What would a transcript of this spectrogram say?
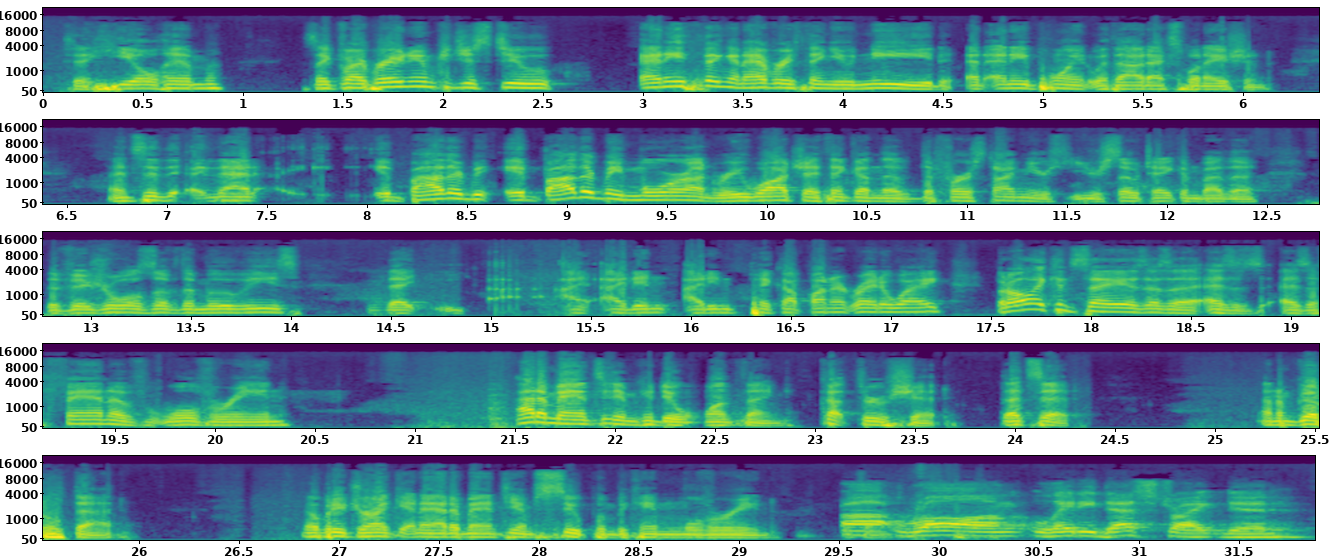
to heal him. It's like vibranium could just do anything and everything you need at any point without explanation. And so th- that it bothered me. It bothered me more on rewatch. I think on the, the first time you're you're so taken by the the visuals of the movies that I, I didn't I didn't pick up on it right away. But all I can say is as a as a, as a fan of Wolverine, adamantium can do one thing: cut through shit. That's it, and I'm good with that. Nobody drank an adamantium soup and became Wolverine. Uh, wrong. Lady Deathstrike did.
